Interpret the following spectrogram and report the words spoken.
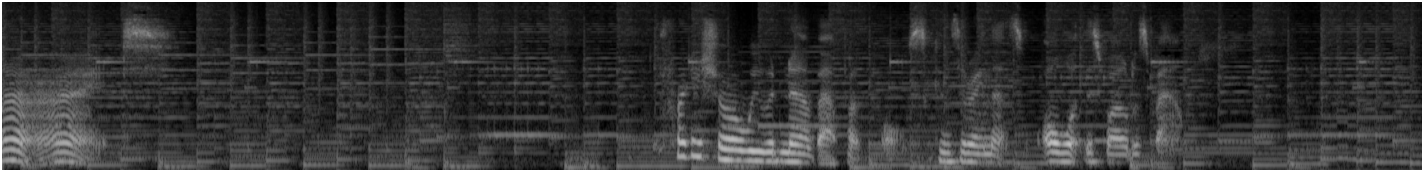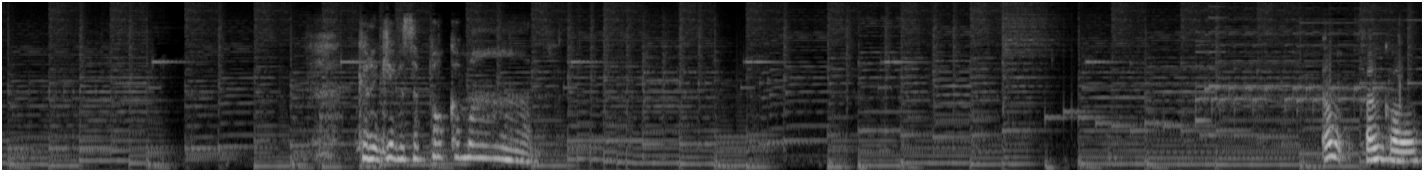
Alright. Pretty sure we would know about Pokeballs, considering that's all what this world is about. Gonna give us a Pokemon! Oh, phone call.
